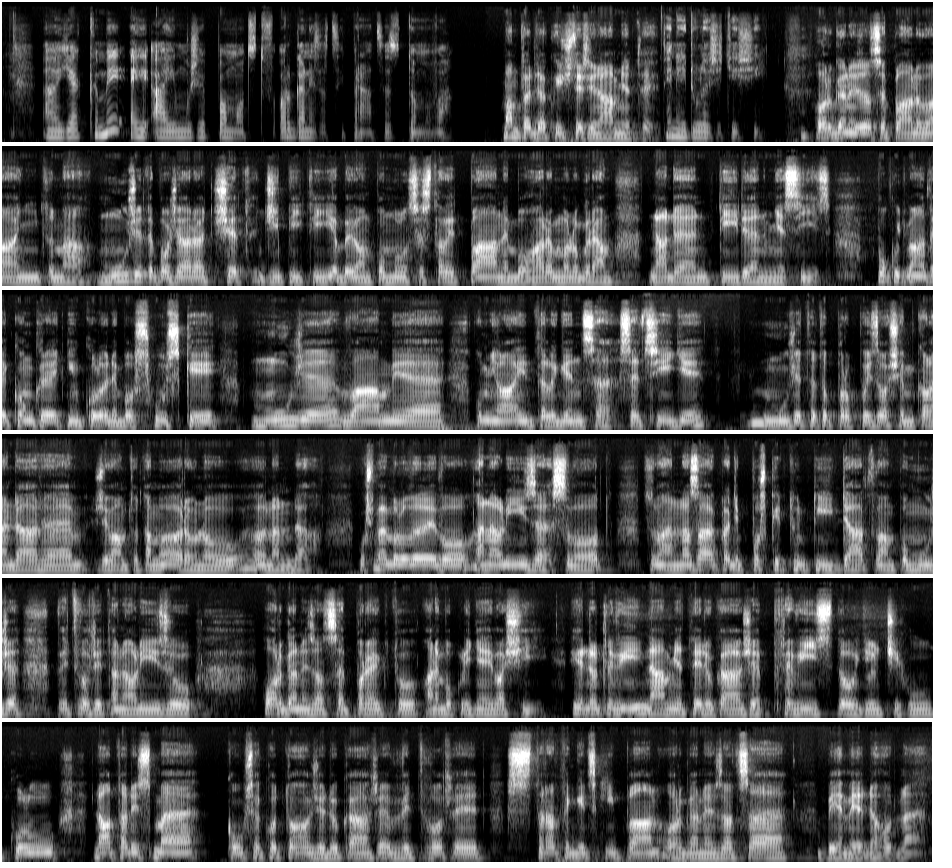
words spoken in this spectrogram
Jak mi AI může pomoct v organizaci práce z domova? Mám tady takový čtyři náměty. Ty nejdůležitější. Organizace plánování, to má, můžete požádat chat GPT, aby vám pomohl sestavit plán nebo harmonogram na den, týden, měsíc. Pokud máte konkrétní úkoly nebo schůzky, může vám je umělá inteligence setřídit, můžete to propojit s vaším kalendářem, že vám to tam rovnou nandá. Už jsme mluvili o analýze SWOT, to znamená na základě poskytnutých dat vám pomůže vytvořit analýzu organizace projektu, anebo klidně i vaší. Jednotlivý náměty dokáže převíst do dílčích úkolů. No a tady jsme kousek od toho, že dokáže vytvořit strategický plán organizace během jednoho dne.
